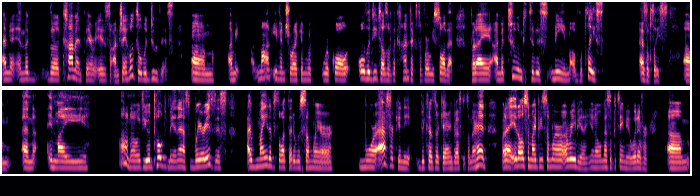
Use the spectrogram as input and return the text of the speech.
and and the the comment there is Anshe Hutzel would do this. Um, I mean, I'm not even sure I can re- recall all the details of the context of where we saw that, but I I'm attuned to this meme of the place as a place. Um, and in my I don't know if you had poked me and asked where is this, I might have thought that it was somewhere more African because they're carrying baskets on their head, but I, it also might be somewhere Arabia, you know, Mesopotamia, whatever. Um,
